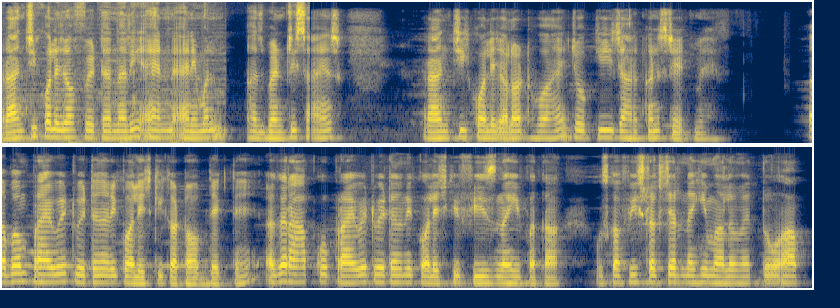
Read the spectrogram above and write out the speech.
Ranchi college of veterinary and animal husbandry science Ranchi college allot हुआ है, जो कि झारखंड स्टेट में है। अब हम प्राइवेट वेटनरी कॉलेज की कट ऑफ़ देखते हैं। अगर आपको प्राइवेट वेटनरी कॉलेज की फ़ीस नहीं पता उसका फ़ी स्ट्रक्चर नहीं मालूम है तो आप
